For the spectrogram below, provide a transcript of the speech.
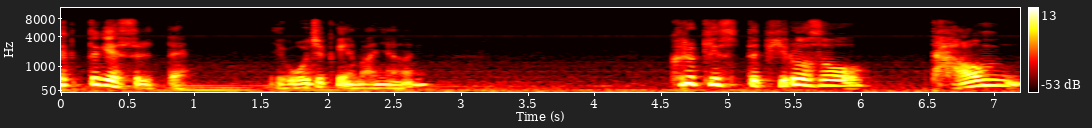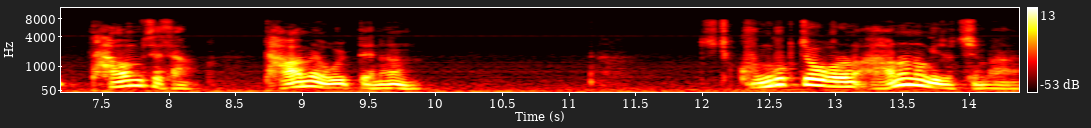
획득했을 때 이거 오직게임 아니야? 그렇게 했을 때 비로소 다음 다음 세상 다음에 올 때는 궁극적으로는 안 오는 게 좋지만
